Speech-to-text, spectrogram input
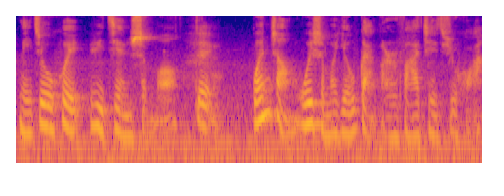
你就会遇见什么。对，馆长为什么有感而发这句话？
